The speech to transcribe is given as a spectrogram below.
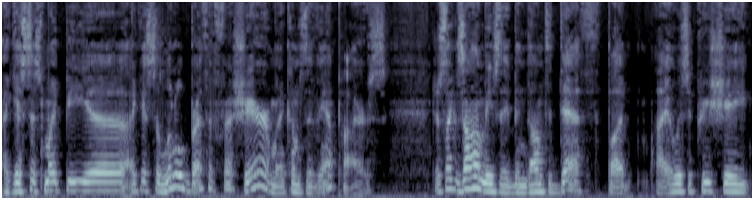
I guess this might be, uh, I guess, a little breath of fresh air when it comes to vampires. Just like zombies, they've been done to death, but I always appreciate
